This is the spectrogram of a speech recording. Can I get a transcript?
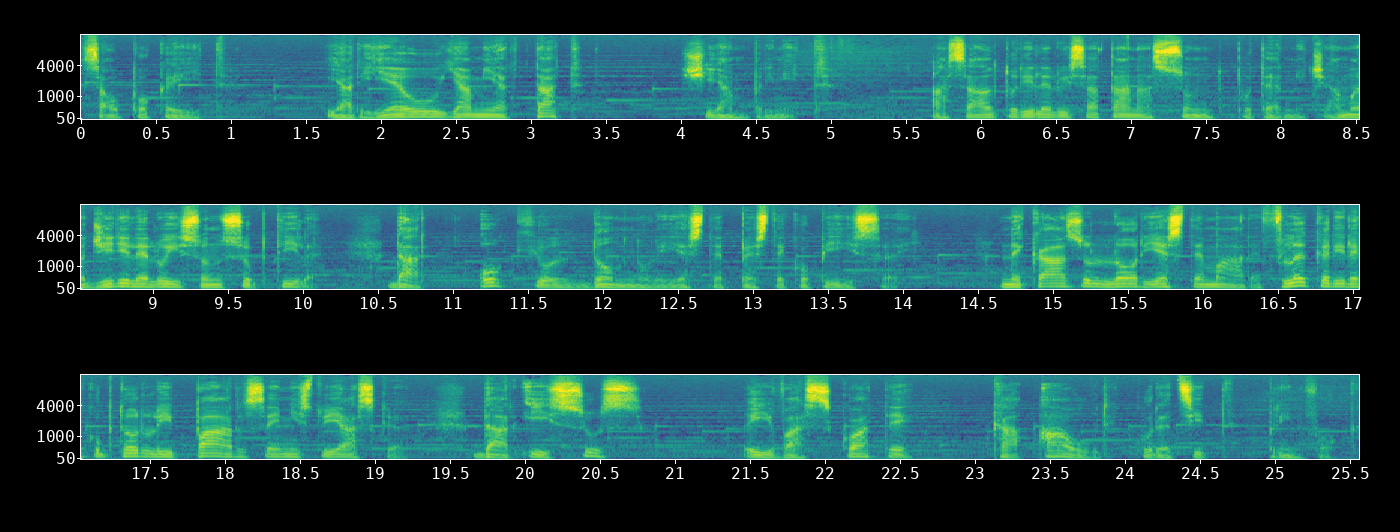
s-au pocăit, iar eu i-am iertat și i-am primit. Asalturile lui satana sunt puternice, amăgirile lui sunt subtile, dar ochiul Domnului este peste copiii săi necazul lor este mare, flăcările cuptorului par să-i mistuiască, dar Isus îi va scoate ca aur curățit prin foc.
